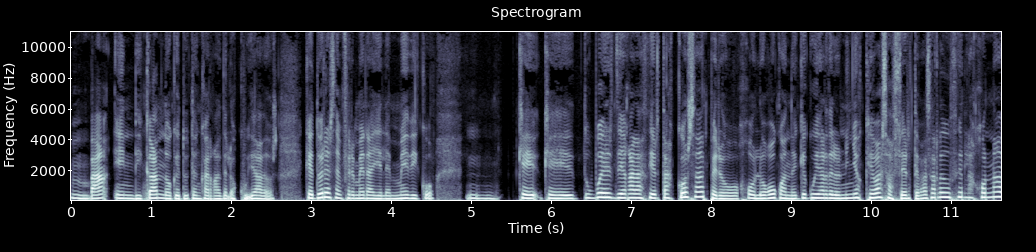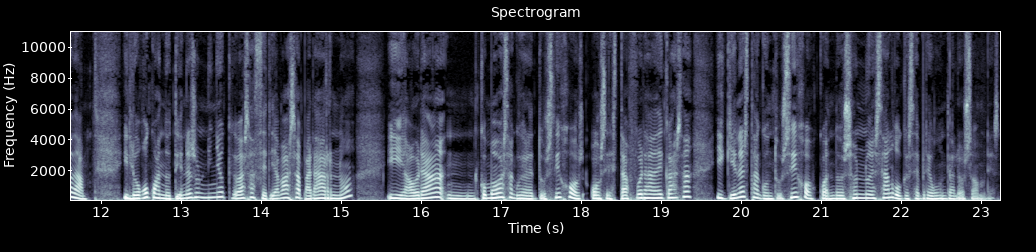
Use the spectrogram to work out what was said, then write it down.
va indicando que tú te encargas de los cuidados, que tú eres enfermera y él es médico, mm, que, que, tú puedes llegar a ciertas cosas, pero ojo, luego cuando hay que cuidar de los niños, ¿qué vas a hacer? ¿Te vas a reducir la jornada? Y luego cuando tienes un niño, ¿qué vas a hacer? Ya vas a parar, ¿no? Y ahora, mm, ¿cómo vas a cuidar de tus hijos? O si estás fuera de casa, ¿y quién está con tus hijos? Cuando eso no es algo que se pregunte a los hombres.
